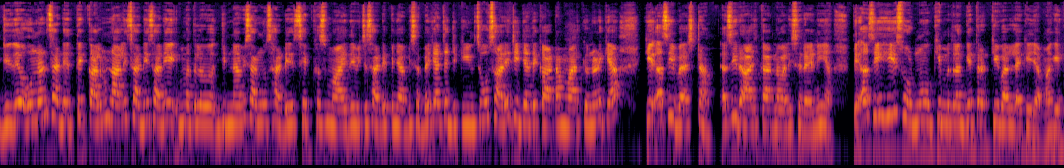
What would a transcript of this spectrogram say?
ਜਿਹਦੇ ਉਹਨਾਂ ਨੇ ਸਾਡੇ ਉੱਤੇ ਕਲਮ ਨਾਲ ਹੀ ਸਾਡੀ ਸਾਰੀ ਮਤਲਬ ਜਿੰਨਾ ਵੀ ਸਾਨੂੰ ਸਾਡੇ ਸਿੱਖ ਸਮਾਜ ਦੇ ਵਿੱਚ ਸਾਡੇ ਪੰਜਾਬੀ ਸੱਭਿਆਚਾਰ 'ਚ ਯਕੀਨ ਸੀ, ਉਹ ਸਾਰੇ ਚੀਜ਼ਾਂ ਤੇ ਕਾਟਾ ਮਾਰ ਕੇ ਉਹਨਾਂ ਨੇ ਕਿਹਾ ਕਿ ਅਸੀਂ ਵੈਸਟ ਹਾਂ, ਅਸੀਂ ਰਾਜ ਕਰਨ ਵਾਲੀ ਸ਼੍ਰੇਣੀ ਆ ਤੇ ਅਸੀਂ ਹੀ ਤੁਹਾਨੂੰ ਕੀ ਮਤਲਬ ਅੱਗੇ ਤਰੱਕੀ ਵੱਲ ਲੈ ਕੇ ਜਾਵਾਂਗੇ।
